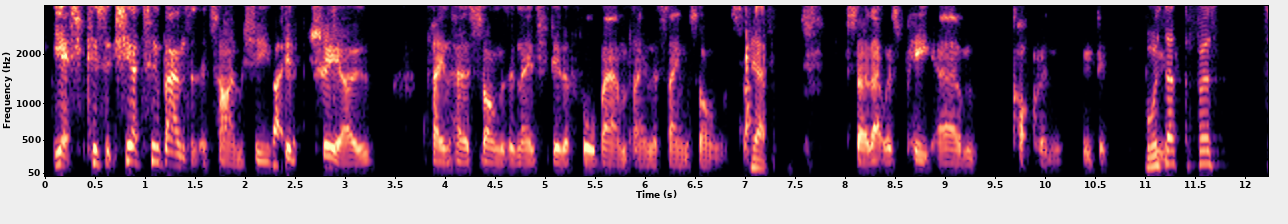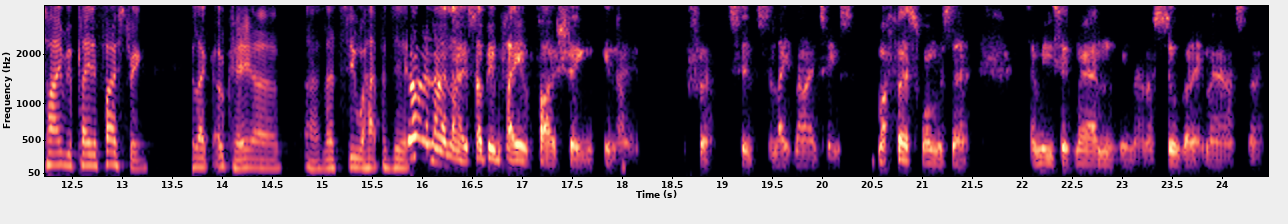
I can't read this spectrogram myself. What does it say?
yeah, because she had two bands at the time. She Right. did a trio playing her songs, and then she did a full band playing the same songs. So, Yeah. So that was Pete um, Cochran who did. Was Yeah. that the first time you played a five string? You're like, okay, uh, uh, let's see what happens here. No, no, no. So I've been playing five string, you know, for since the late nineties. My first one was a, a Music Man, you know, and I've still got it now. So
